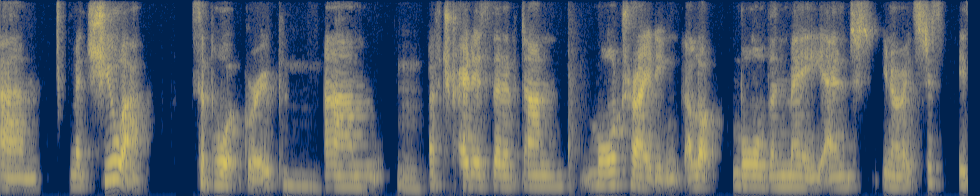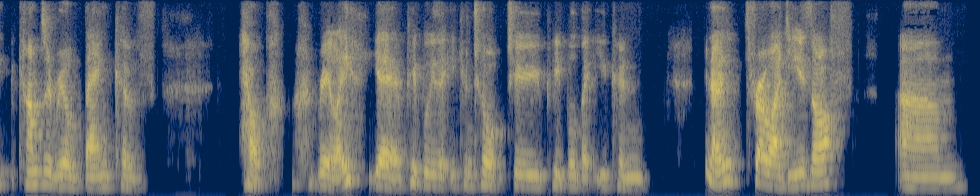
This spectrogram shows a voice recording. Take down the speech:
um, mature support group mm. Um, mm. of traders that have done more trading, a lot more than me, and you know, it's just it becomes a real bank of help really. Yeah people that you can talk to people that you can you know throw ideas off. Um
